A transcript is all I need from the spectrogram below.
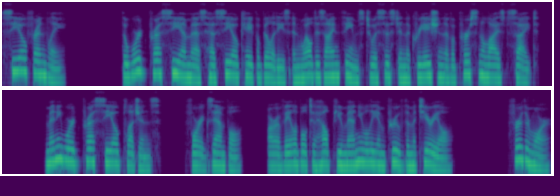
SEO friendly. The WordPress CMS has SEO capabilities and well-designed themes to assist in the creation of a personalized site. Many WordPress SEO plugins, for example, are available to help you manually improve the material. Furthermore,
